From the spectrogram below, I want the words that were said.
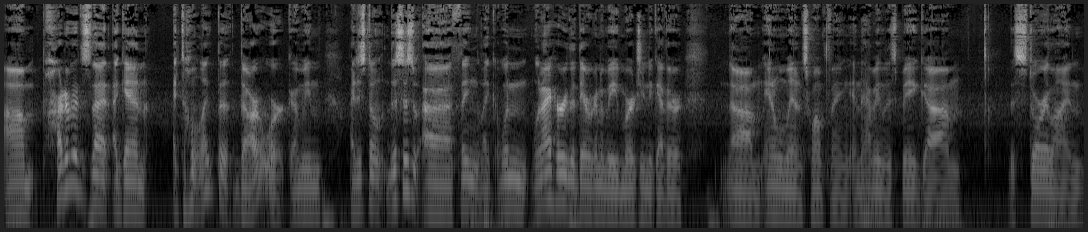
Um, part of it's that again, I don't like the the artwork. I mean, I just don't. This is a thing like when when I heard that they were going to be merging together um, Animal Man and Swamp Thing and having this big um, this storyline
